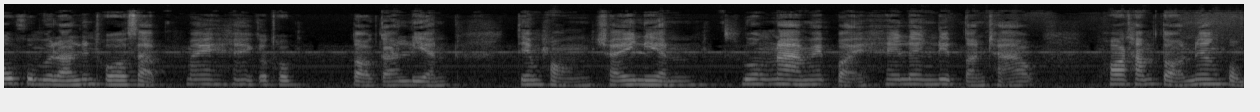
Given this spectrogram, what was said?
ควบคุมเวลาเล่นโทรศัพท์ ไม่ให้กระทบต่อการเรียน เตรียมของใช้เรียนล่วงหน้าไม่ปล่อยให้เร่งรีบตอนเช้า พอทำต่อเนื่องผม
